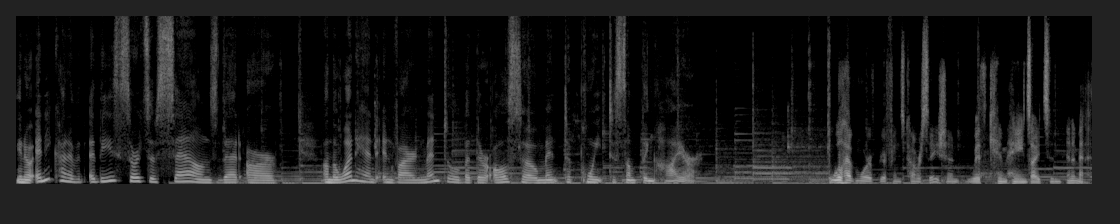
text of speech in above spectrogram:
you know any kind of uh, these sorts of sounds that are on the one hand environmental but they're also meant to point to something higher We'll have more of Griffin's conversation with Kim Haines Eitzen in a minute.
